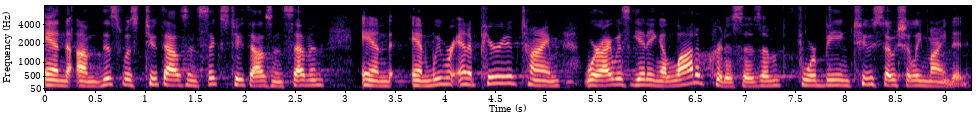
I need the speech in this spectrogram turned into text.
And um, this was 2006, 2007. And, and we were in a period of time where I was getting a lot of criticism for being too socially minded.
